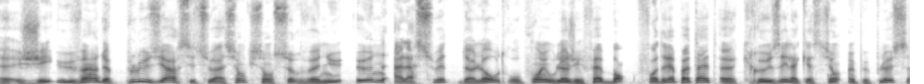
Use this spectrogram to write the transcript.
euh, j'ai eu vent de plusieurs situations qui sont survenues, une à la suite de l'autre, au point où là j'ai fait, bon, faudrait peut-être euh, creuser la question un peu plus.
